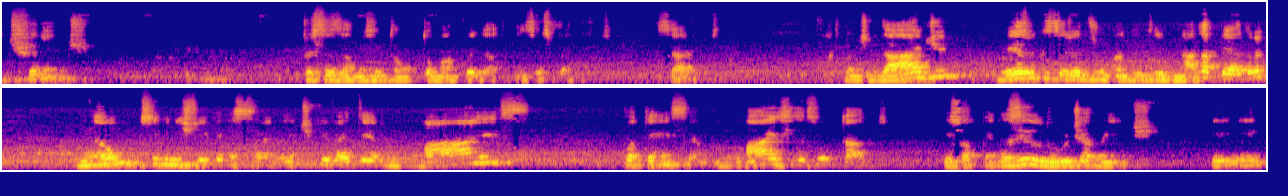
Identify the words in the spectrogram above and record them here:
É diferente. Precisamos então tomar cuidado nesse aspecto, certo? A quantidade, mesmo que seja de uma determinada pedra, não significa necessariamente que vai ter mais potência, mais resultado. Isso apenas ilude a mente e, e,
